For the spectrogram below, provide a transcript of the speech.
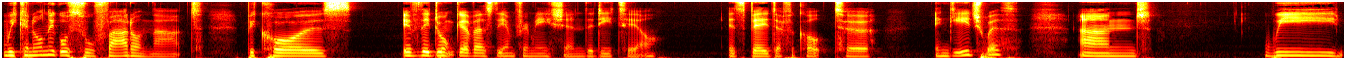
We can only go so far on that because if they don't give us the information, the detail, it's very difficult to engage with. And we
